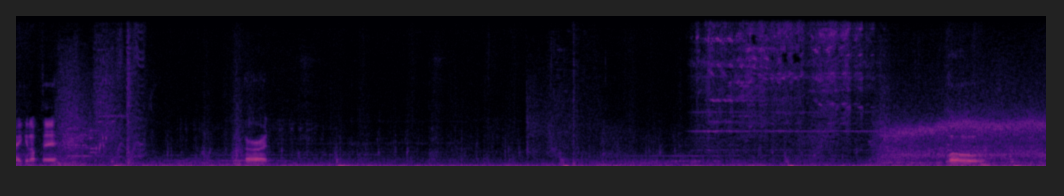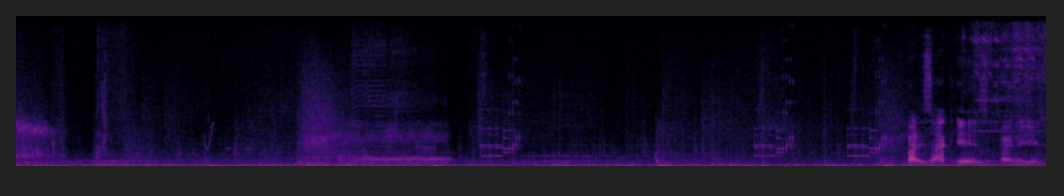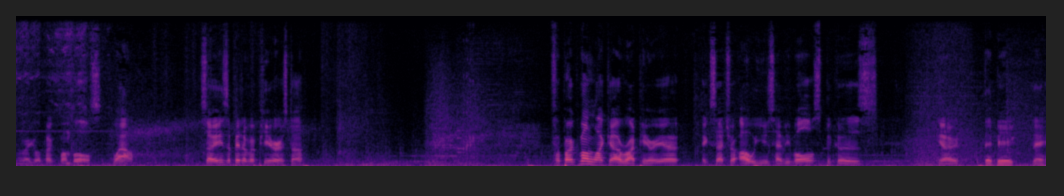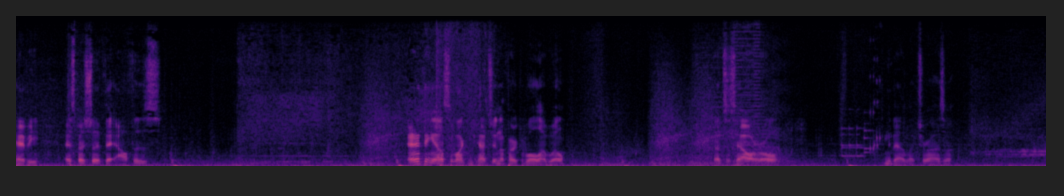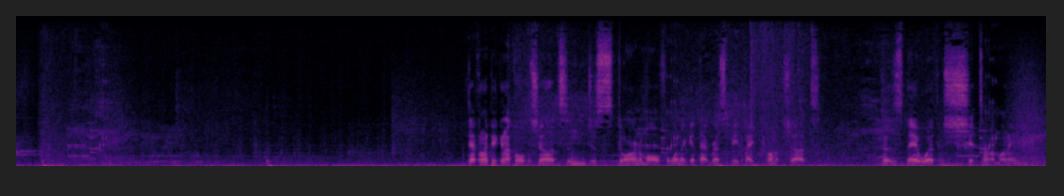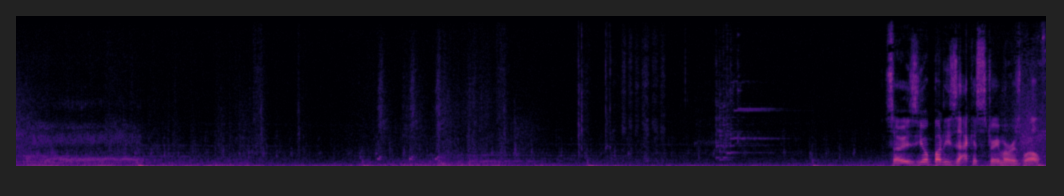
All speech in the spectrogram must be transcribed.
make it up there. Alright. Whoa. Buddy Zach is only using regular Pokemon balls. Wow. So he's a bit of a purist, huh? For Pokemon like uh, Rhyperior, etc., I will use heavy balls because, you know, they're big, they're heavy, especially if they're alphas. Anything else, if I can catch it in a Pokeball, I will. That's just how I roll. Give me that Electirizer. Definitely picking up all the shards and just storing them all for when I get that recipe to make comet shards. Because they're worth a shit ton of money. So is your buddy Zach a streamer as well?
